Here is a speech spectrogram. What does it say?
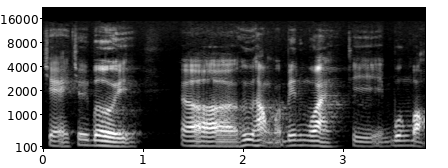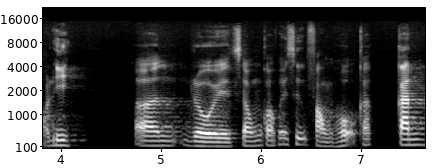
chè chơi bời uh, hư hỏng ở bên ngoài thì buông bỏ đi. Uh, rồi sống có cái sự phòng hộ các căn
